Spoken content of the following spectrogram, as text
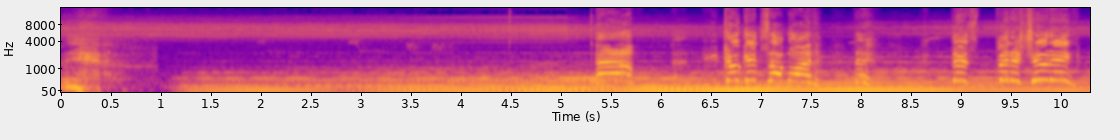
Man. Help! Go get someone! There, there's been a shooting!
